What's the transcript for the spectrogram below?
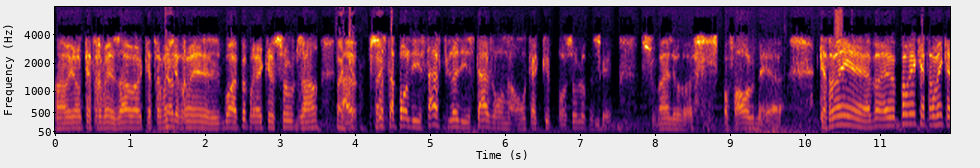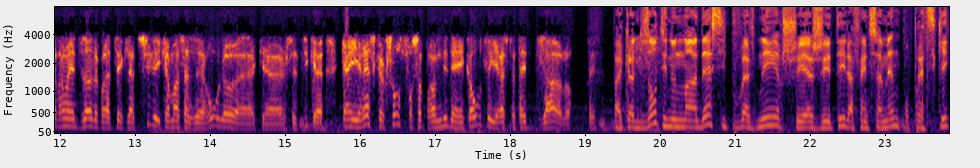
Environ 80 heures, ouais, 80, 80, bon, à peu près que ça, genre. Fait que- Ah, ça, c'est à part les stages, puis là, les stages, on, on calcule pas ça, là, parce que souvent, là, c'est pas fort, là, mais euh, 80, euh, à peu près 80, 90 heures de pratique. Là-dessus, là, il commence à zéro, là, euh, que je te dis que quand il reste quelque chose pour se promener d'un côte, il reste peut-être 10 heures, là. tu sais. Fait que nous autres, ils nous demandaient s'ils pouvaient venir chez SGT la fin de semaine pour pratiquer.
